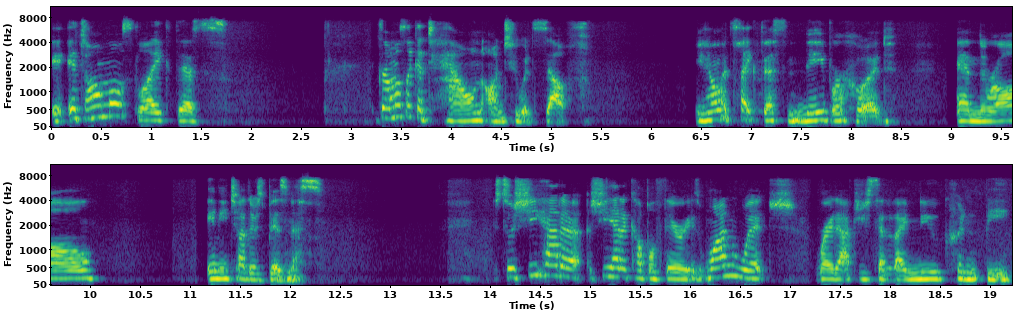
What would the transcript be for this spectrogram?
it, it's almost like this it's almost like a town unto itself. You know, it's like this neighborhood and they're all in each other's business. So she had a she had a couple theories. One which right after she said it I knew couldn't be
